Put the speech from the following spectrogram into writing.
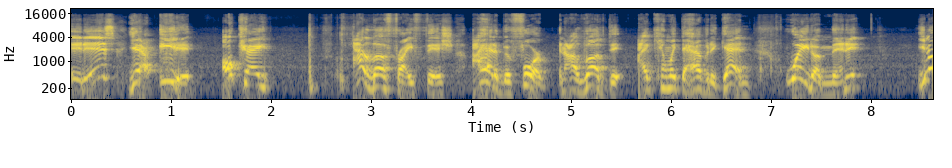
It is? Yeah, eat it. Okay. I love fried fish. I had it before, and I loved it. I can't wait to have it again. Wait a minute. You know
